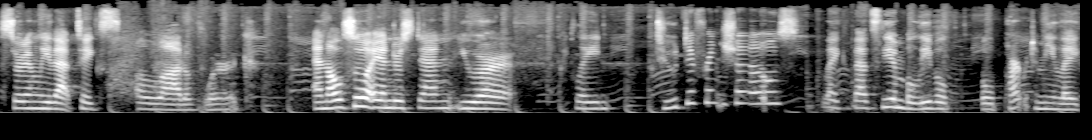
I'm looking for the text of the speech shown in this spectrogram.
certainly that takes a lot of work. And also, I understand you are playing two different shows. Like, that's the unbelievable part to me. Like,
